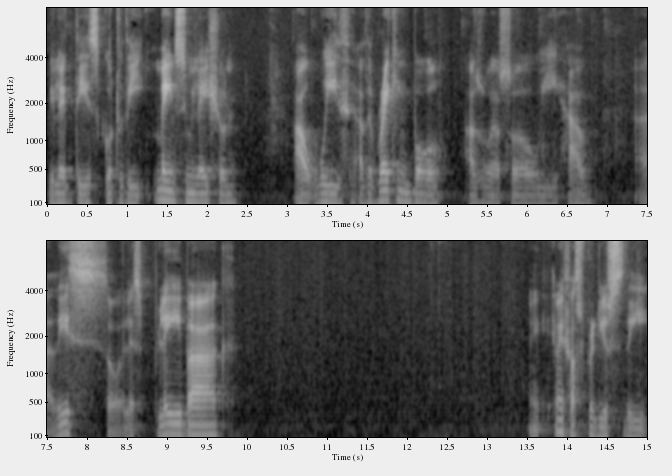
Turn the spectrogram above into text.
we let this go to the main simulation uh, with uh, the wrecking ball as well. So we have this. So let's play back. Let me first produce the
